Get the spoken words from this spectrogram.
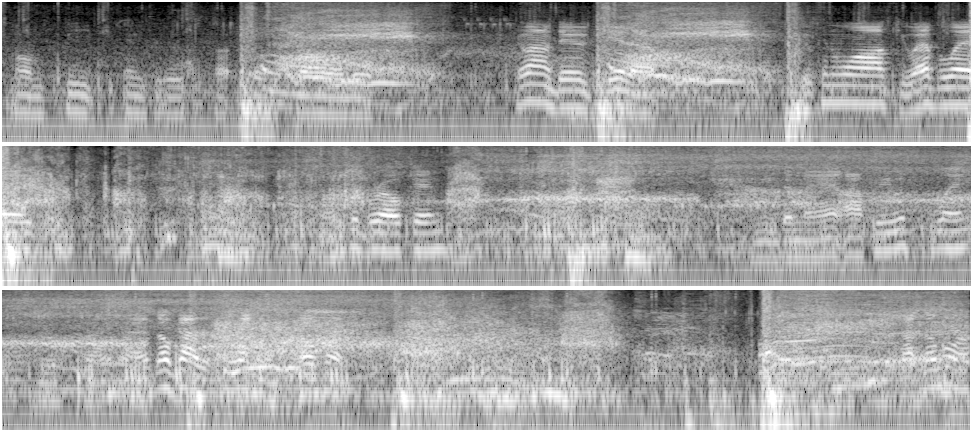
I'm gonna peek into this uh, little ball of it. Come on, dude, get up. You can walk, you have legs. Arms are broken. Need the man off offer you a splint. Oh god, it's 200. Oh fuck. Not no more.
